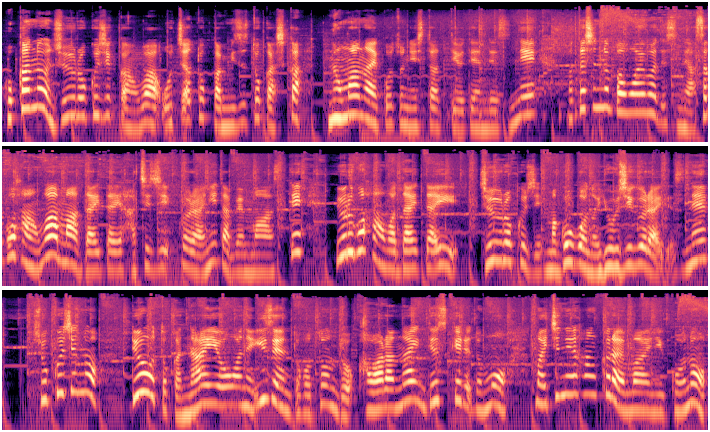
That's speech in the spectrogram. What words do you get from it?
他の16時間はお茶とか水とかしか飲まないことにしたっていう点ですね。私の場合はですね、朝ごはんはまあ大体8時くらいに食べます。で、夜ご飯は大体16時、まあ午後の4時ぐらいですね。食事の量とか内容はね以前とほとんど変わらないんですけれども、まあ、1年半くらい前にこの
